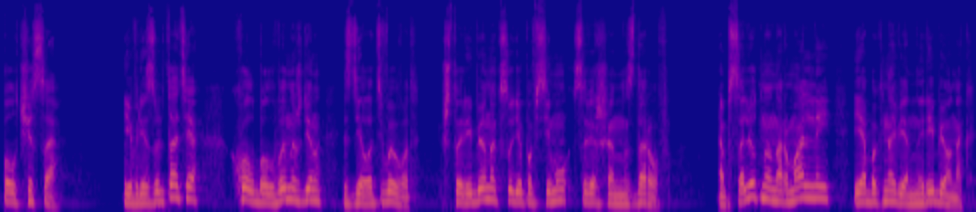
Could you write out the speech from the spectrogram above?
полчаса. И в результате Холл был вынужден сделать вывод, что ребенок, судя по всему, совершенно здоров. Абсолютно нормальный и обыкновенный ребенок.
